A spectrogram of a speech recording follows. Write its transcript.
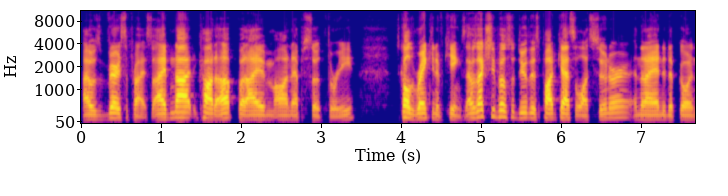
I was very surprised. I've not caught up but i'm on episode three. It's called ranking of kings. I was actually supposed to do this podcast a lot sooner and then i ended up going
